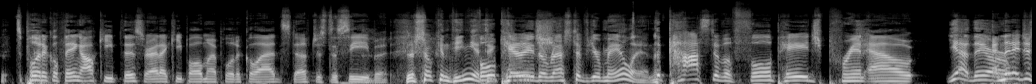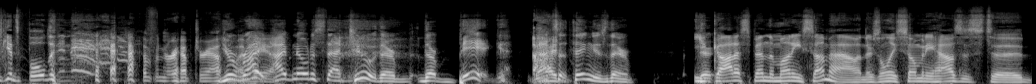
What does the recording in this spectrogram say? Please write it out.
it's a political thing. I'll keep this, right? I keep all my political ad stuff just to see, but they're so convenient to carry page. the rest of your mail in. the cost of a full page print out. Yeah, they are. And then it just gets folded in half and wrapped around. You're right. mail. I've noticed that too. They're they're big. That's I- the thing is they're you got to spend the money somehow, and there's only so many houses to,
